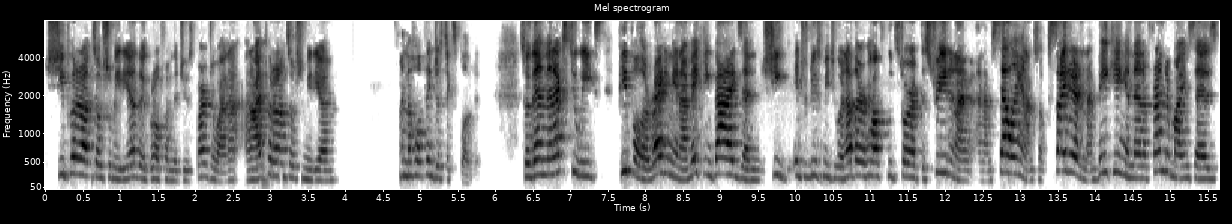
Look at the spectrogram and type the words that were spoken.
She put it on social media the girl from the juice bar joanna and i put it on social media and the whole thing just exploded so then the next two weeks, people are writing me and I'm making bags and she introduced me to another health food store up the street and I'm, and I'm selling and I'm so excited and I'm baking. And then a friend of mine says,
